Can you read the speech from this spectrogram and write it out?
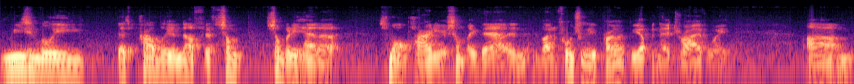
reasonably, that's probably enough if some, somebody had a small party or something like that, and but unfortunately, it'd probably be up in that driveway. Um,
